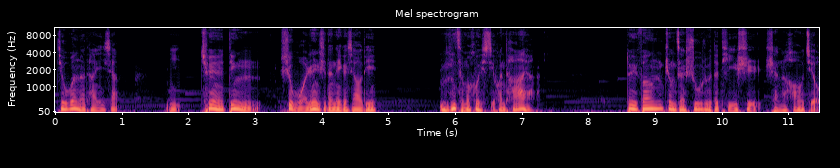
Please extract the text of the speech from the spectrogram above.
就问了他一下：“你确定是我认识的那个小弟？你怎么会喜欢他呀？”对方正在输入的提示闪了好久，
